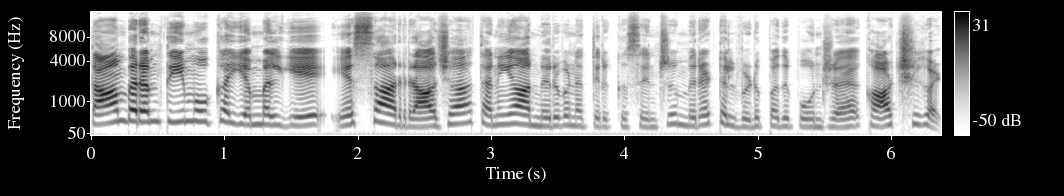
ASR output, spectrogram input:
Tambaram DMK MLA S R Raja தனியார் நிறுவனத்திற்கு சென்று மிரட்டல் விடுப்பது போன்ற காட்சிகள்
